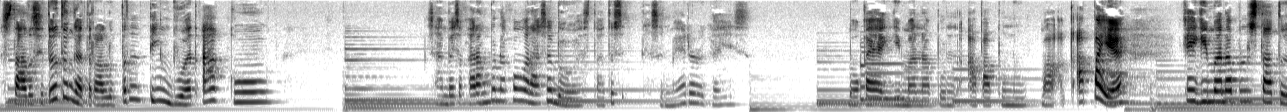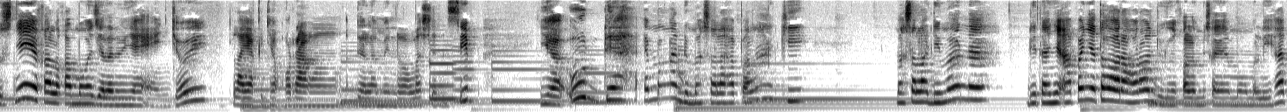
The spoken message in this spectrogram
Status itu tuh nggak terlalu penting buat aku. Sampai sekarang pun aku ngerasa bahwa status doesn't matter guys mau kayak gimana pun apa pun apa ya? Kayak gimana pun statusnya ya kalau kamu ngejalaninnya enjoy layaknya orang dalam relationship ya udah emang ada masalah apa lagi? Masalah di mana? Ditanya apanya? Tuh orang-orang juga kalau misalnya mau melihat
